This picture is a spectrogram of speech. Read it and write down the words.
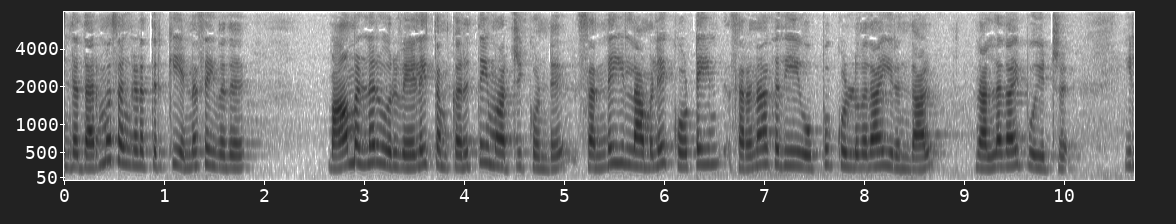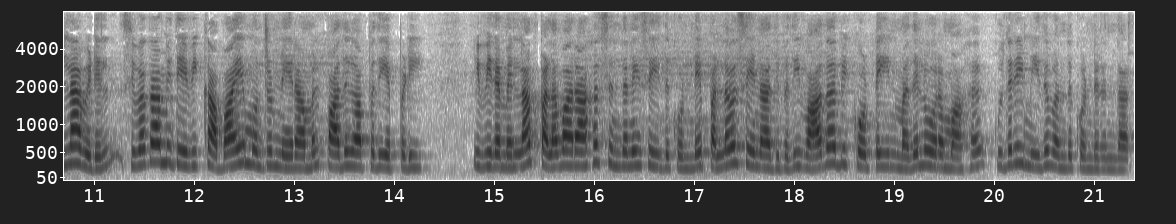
இந்த தர்ம சங்கடத்திற்கு என்ன செய்வது? மாமல்லர் ஒருவேளை தம் கருத்தை மாற்றிக்கொண்டு சண்டை இல்லாமலே கோட்டையின் சரணாகதியை ஒப்புக்கொள்ளுவதாயிருந்தால் நல்லதாய் போயிற்று. இல்லாவிடில் சிவகாமி தேவிக்கு அபாயம் ஒன்றும் நேராமல் பாதுகாப்பது எப்படி? இவ்விதமெல்லாம் பலவாறாக சிந்தனை செய்து கொண்டே பல்லவ சேனாதிபதி வாதாபி கோட்டையின் மதிலோரமாக குதிரை மீது வந்து கொண்டிருந்தார்.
